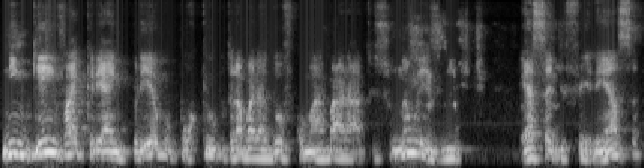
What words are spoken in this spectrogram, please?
Ninguém vai criar emprego porque o trabalhador ficou mais barato. Isso não existe. Essa diferença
